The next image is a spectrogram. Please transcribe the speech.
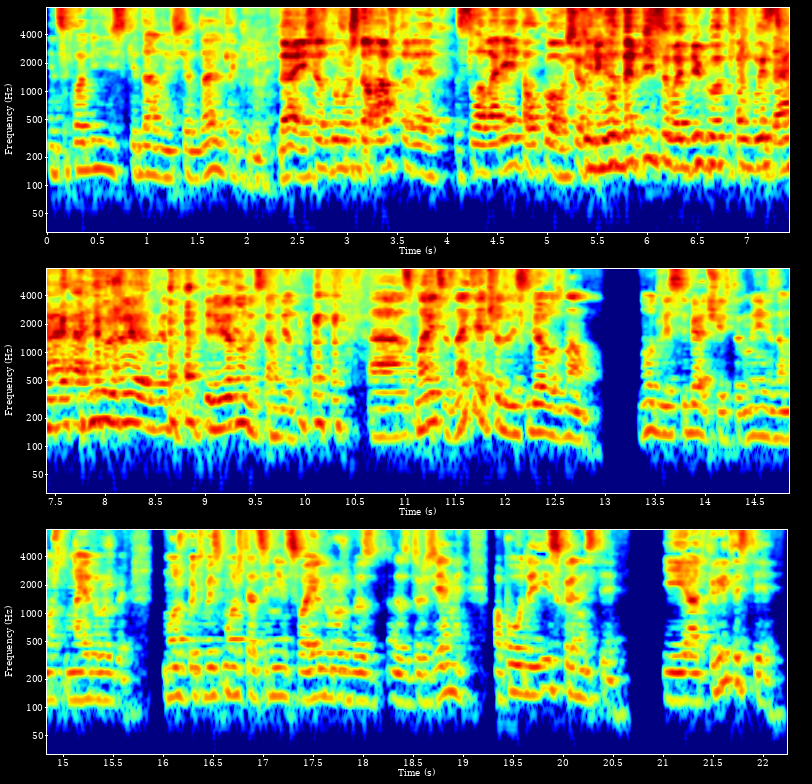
энциклопедические данные всем дали такие. Да, я сейчас думаю, что авторы словарей толковых сейчас Перевод. бегут дописывать, бегут там быстро. Да, они уже это, перевернулись там где-то. А, смотрите, знаете, я что для себя узнал? Ну, для себя чисто. Ну, я не знаю, может, в моей дружбе. Может быть, вы сможете оценить свою дружбу с, с друзьями. По поводу искренности и открытости,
